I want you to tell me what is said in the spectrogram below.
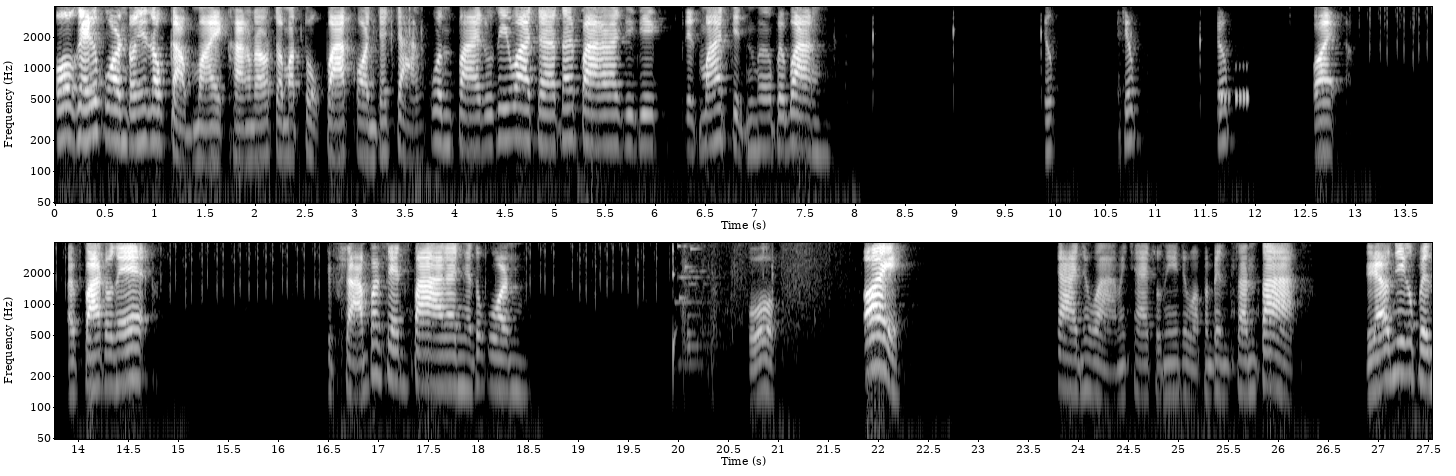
โอเคทุกคนตอนนี้เรากลับมาอีกครั้งเราจะมาตกปลาก่อนจะจากคนไปดูซิว่าจะได้ปลาอะไรดีๆติดไม้ติดมือไปบ้างจุ๊บจุ๊บจุ๊บไว้ไอปลาตัวนี้สิบสามเปอร์เซ็นปลาอะไรเนี่ยทุกคนโอ้เอ้ยใช่นี่หว่าไม่ใช่ตัวนี้ดีกว่ามันเป็นซันต้าแล้วนี่ก็เป็น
